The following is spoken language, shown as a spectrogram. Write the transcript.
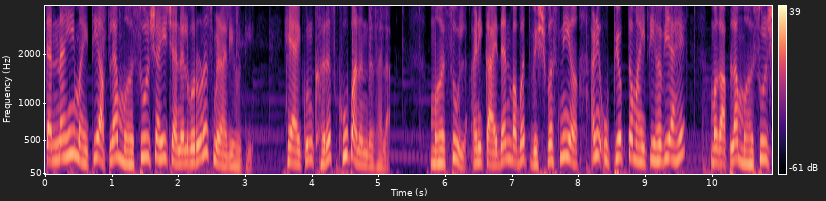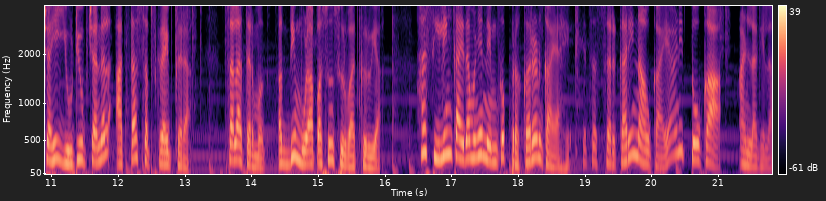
त्यांना ही माहिती आपल्या महसूलशाही चॅनलवरूनच मिळाली होती. हे ऐकून खरंच खूप आनंद झाला. महसूल आणि कायद्यांबाबत विश्वसनीय आणि उपयुक्त माहिती हवी आहे? मग आपला महसूलशाही यूट्यूब चॅनल आत्ताच सबस्क्राईब करा. चला तर मग अगदी मुळापासून सुरुवात करूया. हा सीलिंग कायदा म्हणजे नेमकं प्रकरण काय आहे? त्याचं सरकारी नाव काय आहे आणि तो का आणला गेला.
